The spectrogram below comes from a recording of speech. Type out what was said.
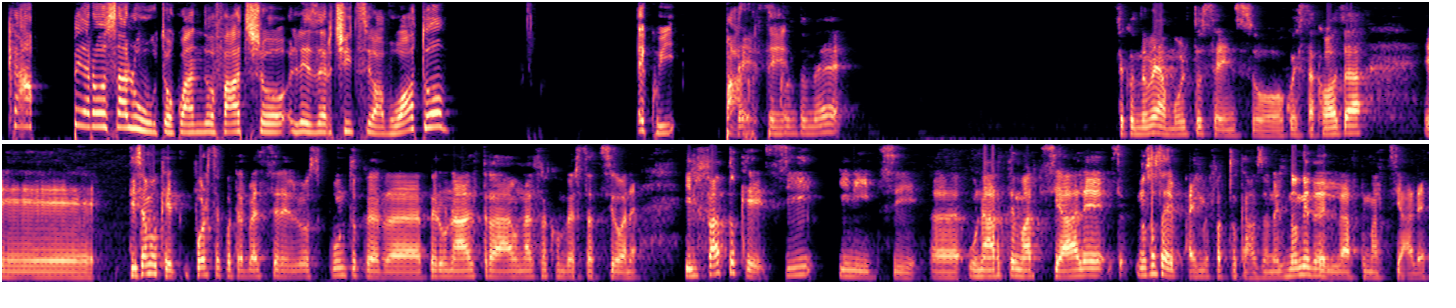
cappero saluto quando faccio l'esercizio a vuoto? E qui parte. Beh, secondo me secondo me ha molto senso questa cosa e diciamo che forse potrebbe essere lo spunto per, per un'altra, un'altra, conversazione. Il fatto che si inizi uh, un'arte marziale, non so se hai mai fatto caso, nel nome dell'arte marziale,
